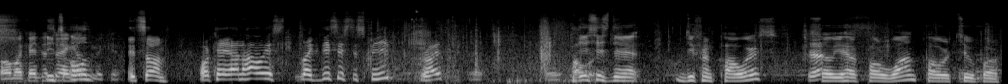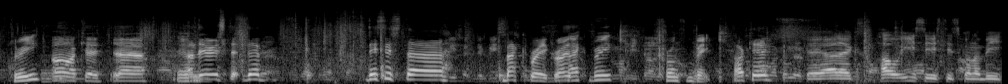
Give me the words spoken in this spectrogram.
Ja, man kan inte It's svänga on. så mycket. It's on. Okay, and how is... Like this is the speed, right? This is the different powers. Yeah. So you have power 1, power 2, power 3. Oh, okay. Yeah, yeah. And there is the... the this is the back brake, right? Back brake, front brake. Okay. Okay, Alex, how easy is this gonna be?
